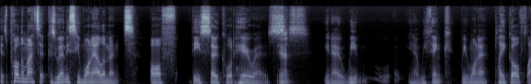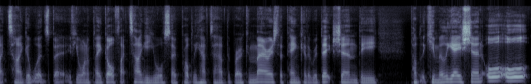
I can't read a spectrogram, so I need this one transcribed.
it's problematic because we only see one element of these so-called heroes yes you know we you know we think we want to play golf like tiger woods but if you want to play golf like tiger you also probably have to have the broken marriage the painkiller addiction the public humiliation all all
